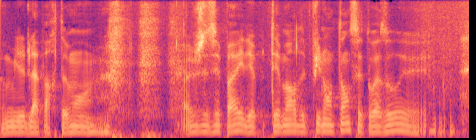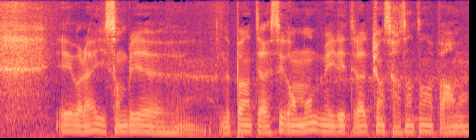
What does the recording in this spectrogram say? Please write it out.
au milieu de l'appartement. je sais pas, il était mort depuis longtemps cet oiseau et, et voilà, il semblait euh, ne pas intéresser grand monde, mais il était là depuis un certain temps apparemment.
